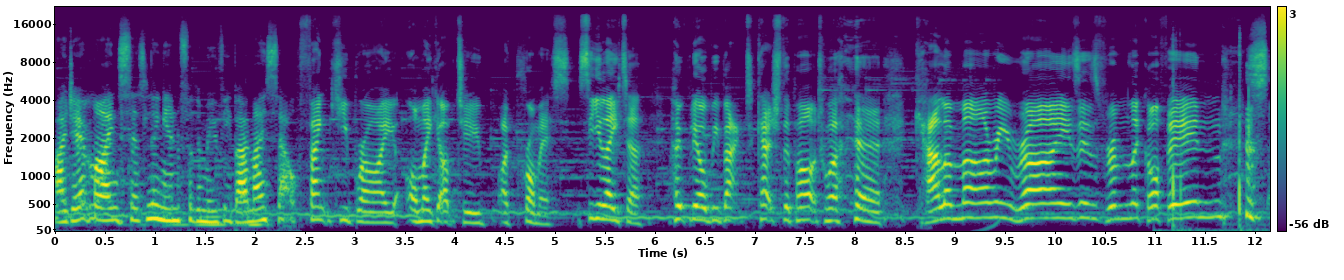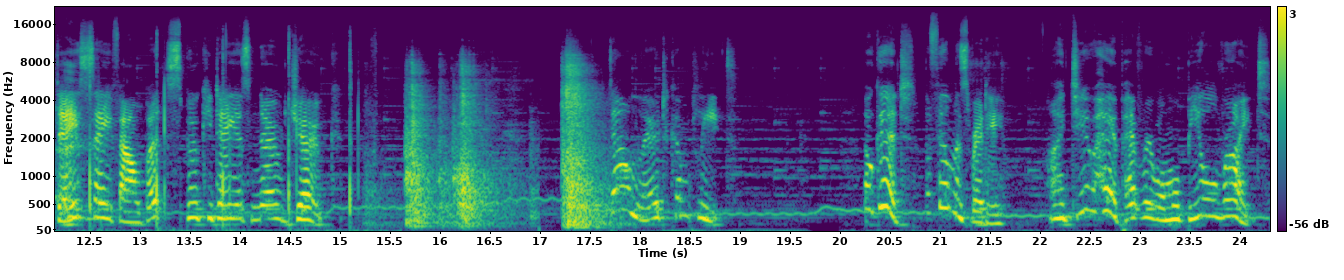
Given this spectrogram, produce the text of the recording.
I don't mind settling in for the movie by myself. Thank you, Bry. I'll make it up to you, I promise. See you later. Hopefully, I'll be back to catch the part where calamari rises from the coffin. Stay safe, Albert. Spooky Day is no joke. Download complete. Oh, good. The film is ready. I do hope everyone will be alright.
